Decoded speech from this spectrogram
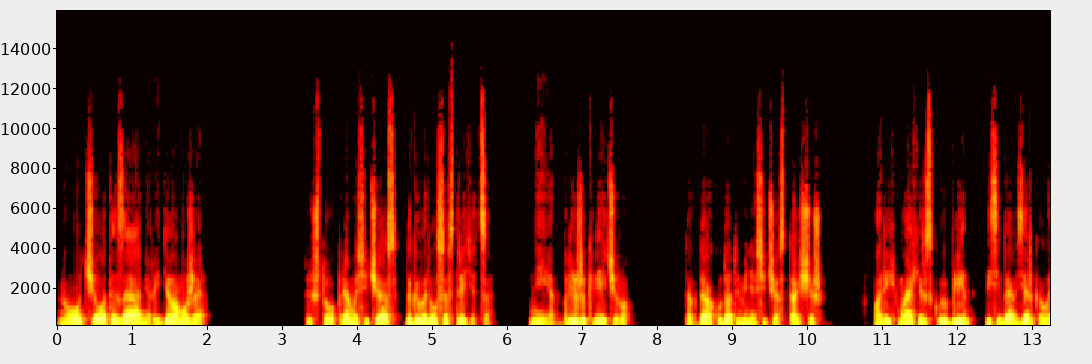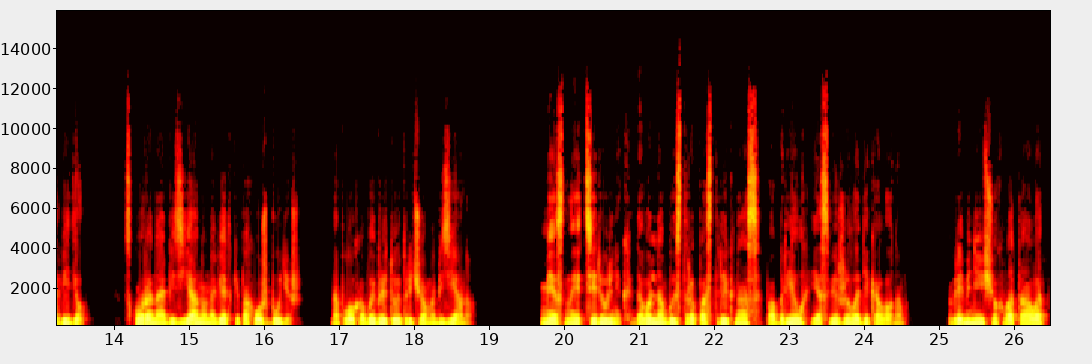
Ну, чё ты замер? Идем уже. Ты что, прямо сейчас договорился встретиться? Нет, ближе к вечеру. Тогда куда ты меня сейчас тащишь? В парикмахерскую, блин. Ты себя в зеркало видел? Скоро на обезьяну на ветке похож будешь. На плохо выбритую причем обезьяну. Местный цирюльник довольно быстро постриг нас, побрил и освежил одеколоном. Времени еще хватало,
